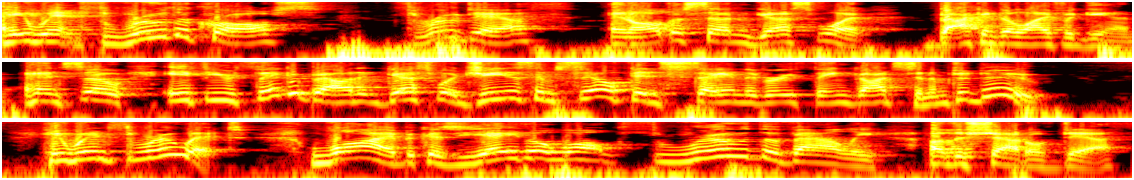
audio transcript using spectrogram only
he went through the cross, through death, and all of a sudden, guess what? Back into life again. And so, if you think about it, guess what? Jesus himself didn't stay in the very thing God sent him to do. He went through it. Why? Because yea, they'll walk through the valley of the shadow of death.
